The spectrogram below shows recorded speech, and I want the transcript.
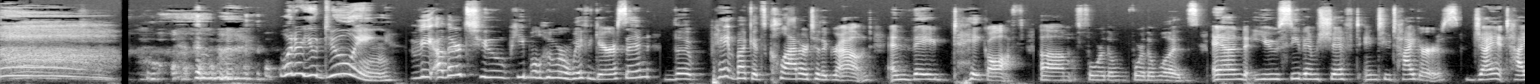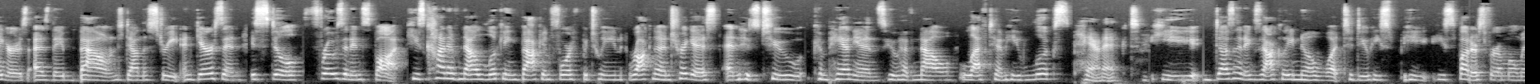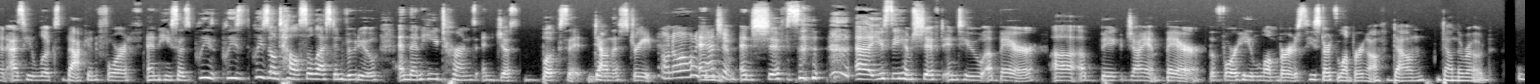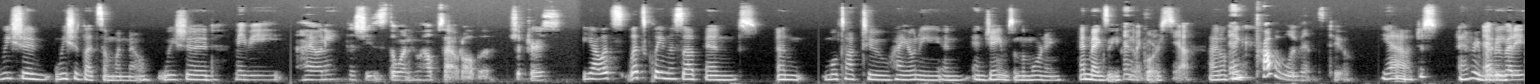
What are you doing? The other two people who were with Garrison, the paint buckets clatter to the ground and they take off um, for the for the woods, and you see them shift into tigers, giant tigers, as they bound down the street. And Garrison is still frozen in spot. He's kind of now looking back and forth between Rachna and Trigus and his two companions who have now left him. He looks panicked. He doesn't exactly know what to do. He he he sputters for a moment as he looks back and forth, and he says, "Please, please, please don't tell Celeste and Voodoo." And then he turns and just books it down the street Oh no, I want to catch him. and shifts. uh, you see him shift into a bear, uh, a big giant bear, before he lumbers. He starts lumbering off down down the road. We should we should let someone know. We should Maybe Hyone, because she's the one who helps out all the shifters. yeah, let's let's clean this up and and we'll talk to Hyone and and James in the morning and Megsy, And of course. Yeah. I don't think And probably Vince, too. yeah, just everybody. Everybody.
